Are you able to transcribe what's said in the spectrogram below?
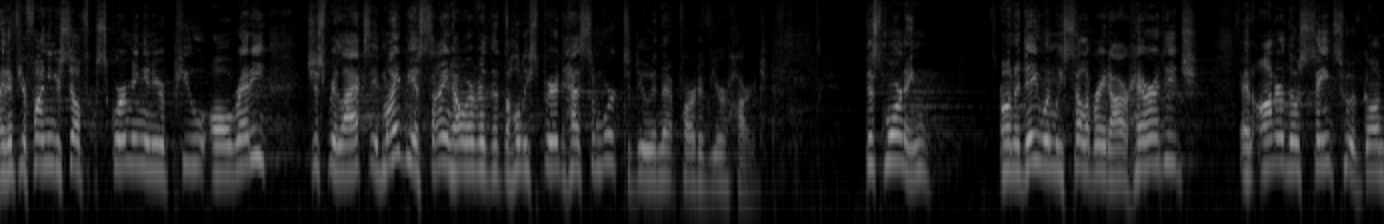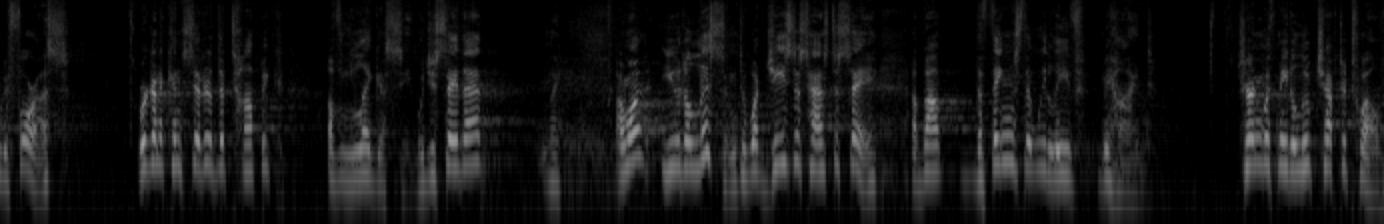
And if you're finding yourself squirming in your pew already, just relax. It might be a sign, however, that the Holy Spirit has some work to do in that part of your heart. This morning, on a day when we celebrate our heritage and honor those saints who have gone before us, we're going to consider the topic of legacy. Would you say that? Like, I want you to listen to what Jesus has to say about the things that we leave behind. Turn with me to Luke chapter 12.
